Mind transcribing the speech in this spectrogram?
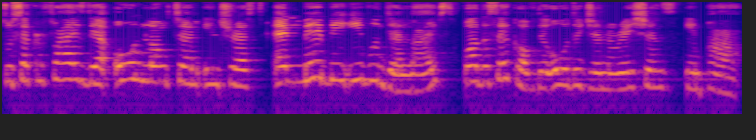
to sacrifice their own long term interests and maybe even their lives for the sake of the older generations in power.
